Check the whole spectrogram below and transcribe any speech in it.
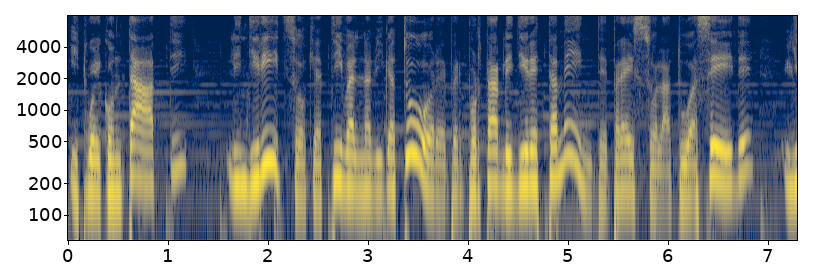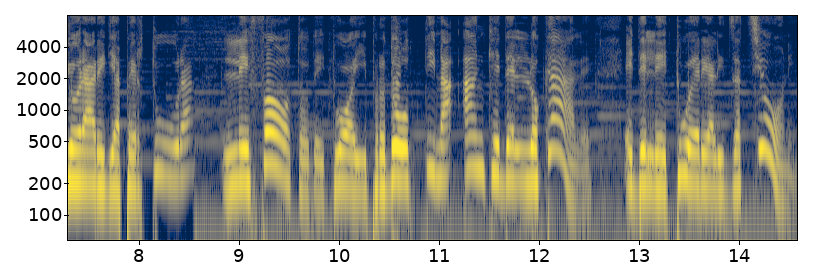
I tuoi contatti, l'indirizzo che attiva il navigatore per portarli direttamente presso la tua sede, gli orari di apertura, le foto dei tuoi prodotti ma anche del locale e delle tue realizzazioni.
